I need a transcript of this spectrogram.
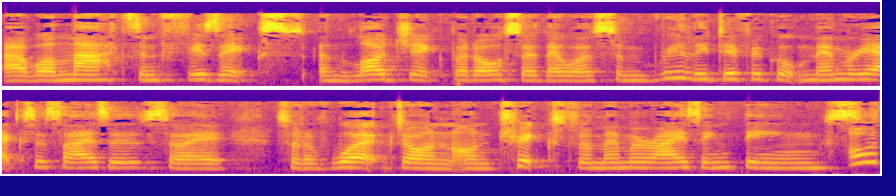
uh, well maths and physics and logic, but also there were some really difficult memory exercises. So I sort of worked on on tricks for memorizing things. oh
